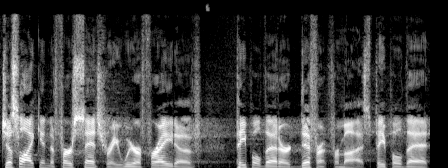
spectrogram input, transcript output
Just like in the first century, we're afraid of people that are different from us, people that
